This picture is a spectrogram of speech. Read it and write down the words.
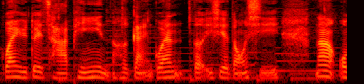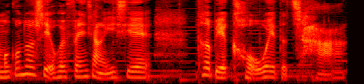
关于对茶品饮和感官的一些东西。那我们工作室也会分享一些特别口味的茶，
